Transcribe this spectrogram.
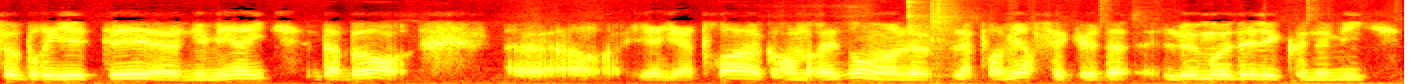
sobriété numérique. D'abord, il y, a trois grandes raisons. Hein. la première, c'est que le modèle économique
